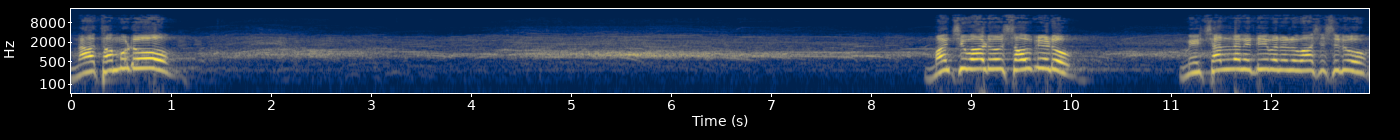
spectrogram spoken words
నా తమ్ముడు. మంచివాడు సౌమ్యుడు. మీ చల్లని దీవెనలు ఆశీస్సులు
